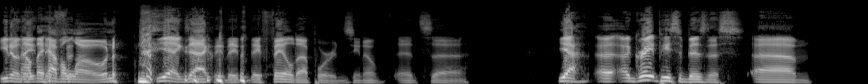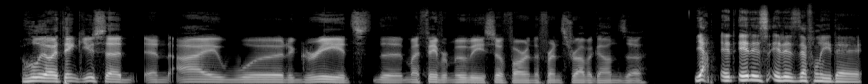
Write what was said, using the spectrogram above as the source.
you know now they, they, have a loan. yeah, exactly. they they failed upwards. You know, it's uh, yeah, a, a great piece of business. Um, Julio, I think you said, and I would agree. It's the my favorite movie so far in the Friendstravaganza. Yeah, it, it is it is definitely the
